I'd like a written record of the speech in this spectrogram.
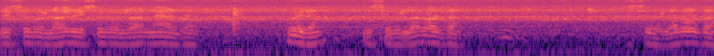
receiver'lar, receiver'lar nerede? Buyurun. Receiver'lar orada. Receiver'lar orada.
